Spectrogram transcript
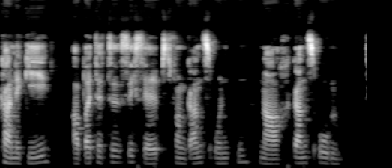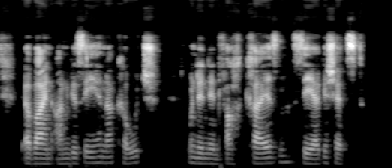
Carnegie arbeitete sich selbst von ganz unten nach ganz oben er war ein angesehener Coach und in den Fachkreisen sehr geschätzt.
